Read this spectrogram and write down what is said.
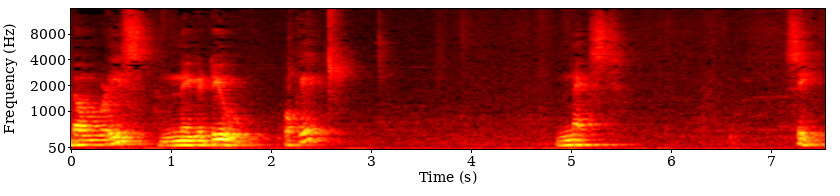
downward is negative. Okay? Next. See.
